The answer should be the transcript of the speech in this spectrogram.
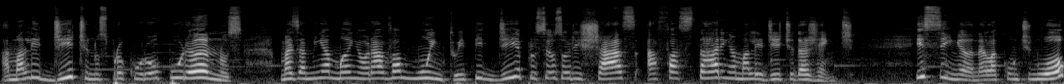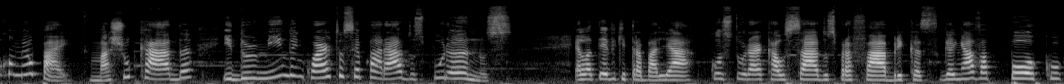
A Maledite nos procurou por anos. Mas a minha mãe orava muito e pedia para os seus orixás afastarem a Maledite da gente. E sim, Ana, ela continuou com meu pai, machucada e dormindo em quartos separados por anos. Ela teve que trabalhar, costurar calçados para fábricas, ganhava pouco,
